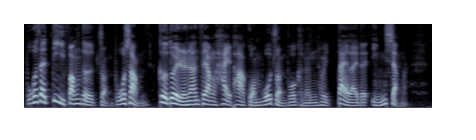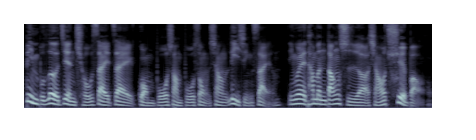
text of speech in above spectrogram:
不过在地方的转播上，各队仍然非常害怕广播转播可能会带来的影响啊，并不乐见球赛在广播上播送，像例行赛啊，因为他们当时啊想要确保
